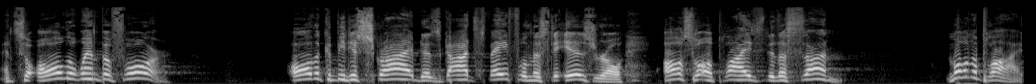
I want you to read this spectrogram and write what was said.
And so all that went before, all that could be described as God's faithfulness to Israel, also applies to the Son. Multiplied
